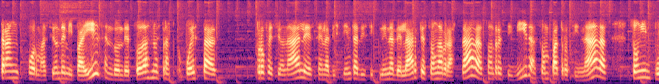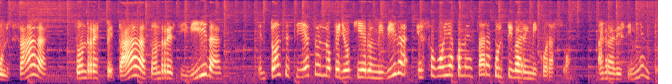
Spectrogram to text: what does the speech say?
transformación de mi país, en donde todas nuestras propuestas profesionales en las distintas disciplinas del arte son abrazadas, son recibidas, son patrocinadas, son impulsadas, son respetadas, son recibidas. Entonces, si eso es lo que yo quiero en mi vida, eso voy a comenzar a cultivar en mi corazón. Agradecimiento.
